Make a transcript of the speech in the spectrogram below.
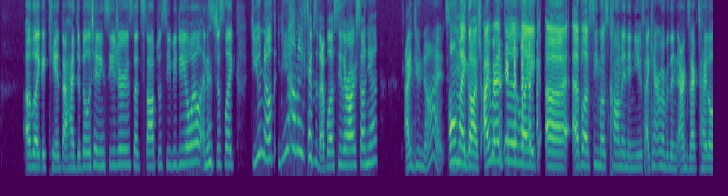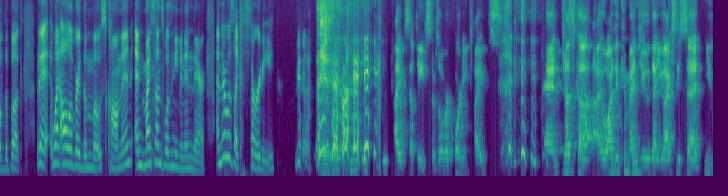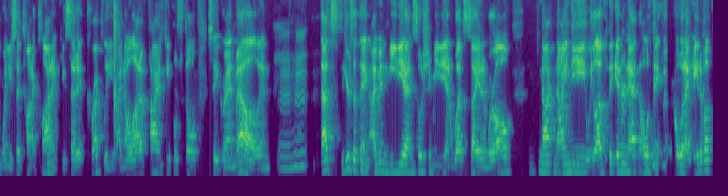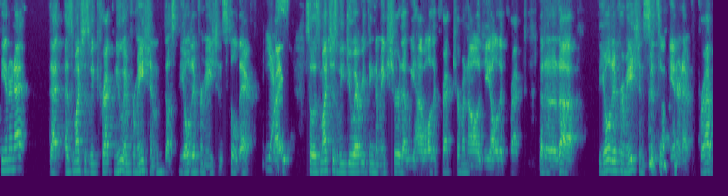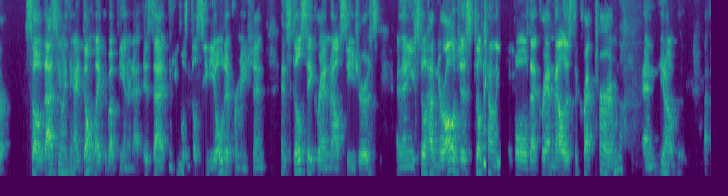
of like a kid that had debilitating seizures that stopped with CBD oil. And it's just like, do you know, do you know how many types of epilepsy there are, Sonia? I do not. Oh Do my you? gosh. I read the like uh epilepsy most common in youth. I can't remember the exact title of the book, but it went all over the most common and my son's wasn't even in there. And there was like 30. types at least. There's over 40 types. and Jessica, I wanted to commend you that you actually said you when you said tonic clonic, you said it correctly. I know a lot of times people still say Grand Mal and hmm that's here's the thing. I'm in media and social media and website and we're all not 90. We love the internet and the whole thing. But you know what I hate about the internet? That as much as we correct new information, the, the old information's still there Yes. right? So as much as we do everything to make sure that we have all the correct terminology, all the correct da da da da, the old information sits on the internet forever. So that's the only thing I don't like about the internet is that people still see the old information and still say grand mal seizures, and then you still have neurologists still telling people that grand mal is the correct term, and you know,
